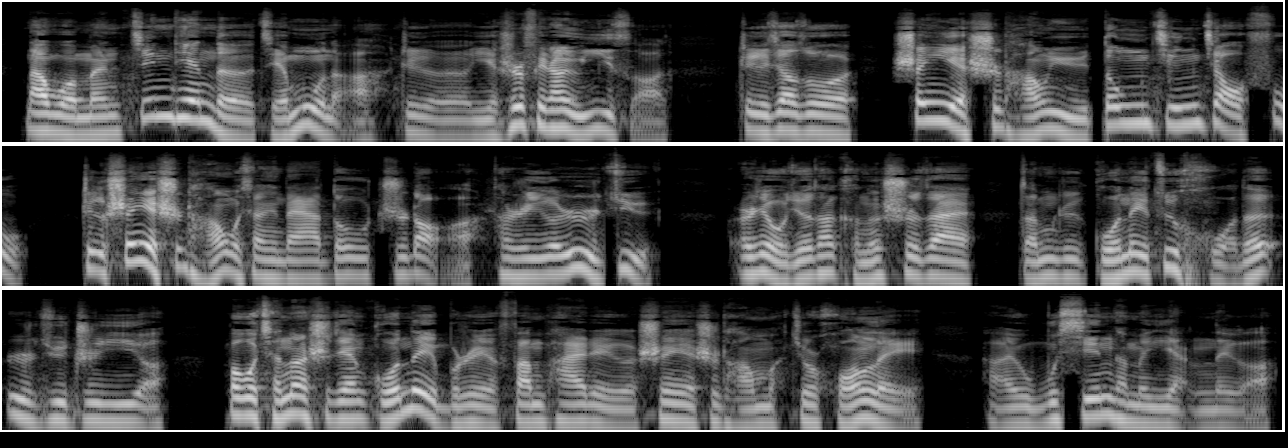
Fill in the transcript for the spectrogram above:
那我们今天的节目呢啊，这个也是非常有意思啊。这个叫做《深夜食堂与东京教父》。这个《深夜食堂》，我相信大家都知道啊，它是一个日剧，而且我觉得它可能是在咱们这个国内最火的日剧之一啊。包括前段时间国内不是也翻拍这个《深夜食堂》嘛，就是黄磊还有吴昕他们演的那个。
